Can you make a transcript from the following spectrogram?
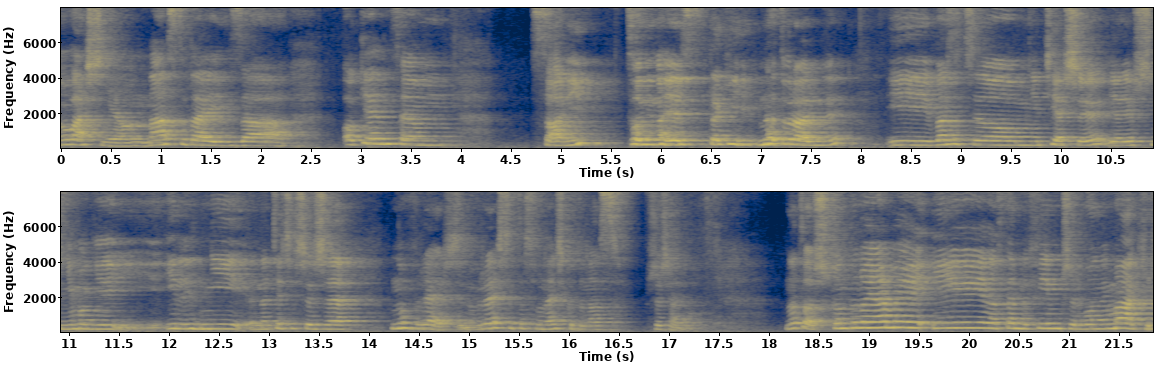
No właśnie, nas tutaj za okiencem sani, co no jest taki naturalny i bardzo to mnie cieszy. Ja już nie mogę ile dni nacieszyć się, że no wreszcie, no wreszcie to słoneczko do nas przyszedło. No cóż, kontynuujemy i następny film Czerwony Maki,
